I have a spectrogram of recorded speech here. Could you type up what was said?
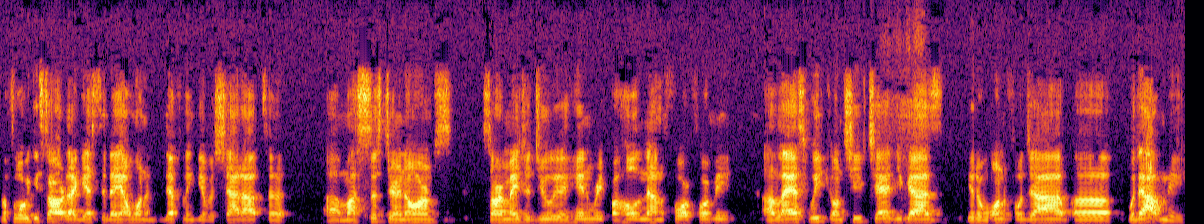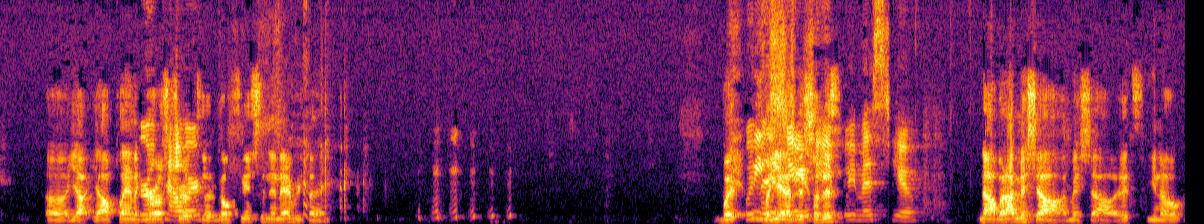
before we get started, I guess today I want to definitely give a shout out to uh, my sister in arms, Sergeant Major Julia Henry, for holding down the fort for me uh, last week on Chief Chat. You guys did a wonderful job uh, without me. Uh, y'all y'all planned a Girl girls power. trip to go fishing and everything. But we but yeah, you. so this we missed you. No, but I miss y'all. I miss y'all. It's you know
